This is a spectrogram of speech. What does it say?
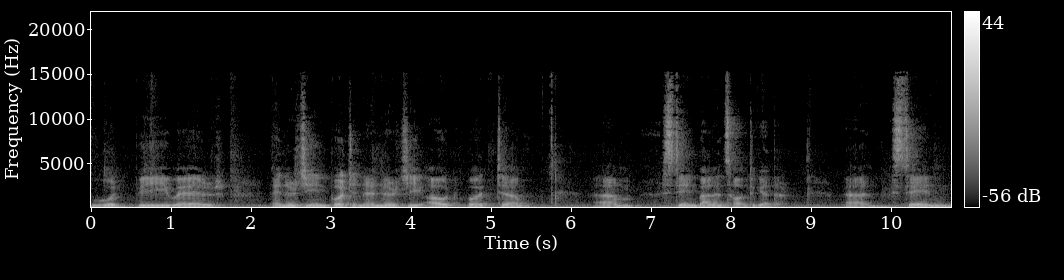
would be where energy input and energy output um, um, stay in balance altogether, uh, stay in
